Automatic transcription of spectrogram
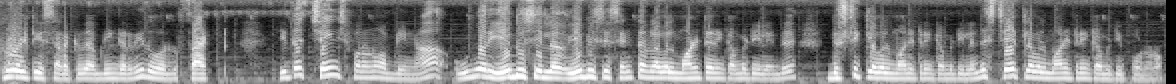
க்ரூவல்ட்டிஸ் நடக்குது அப்படிங்கிறது இது ஒரு ஃபேக்ட் இதை சேஞ்ச் பண்ணணும் அப்படின்னா ஒவ்வொரு ஏபிசியில் ஏபிசி சென்டர் லெவல் மானிட்டரிங் கமிட்டிலேருந்து டிஸ்ட்ரிக்ட் லெவல் மானிட்டரிங் கமிட்டிலேருந்து ஸ்டேட் லெவல் மானிட்டரிங் கமிட்டி போடணும்.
